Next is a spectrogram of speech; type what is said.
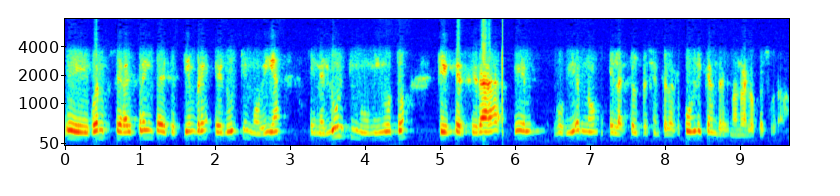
eh, bueno, será el 30 de septiembre, el último día, en el último minuto, que ejercerá el el actual presidente de la República, Andrés Manuel López Obrador.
